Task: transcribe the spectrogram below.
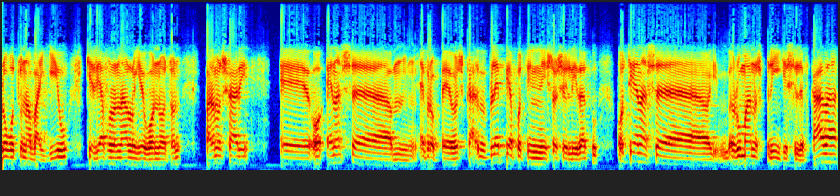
λόγω του ναυαγίου και διάφορων άλλων γεγονότων. Παραδείγματος χάρη ε, ο, ένας ε, μ, Ευρωπαίος κα- βλέπει από την ιστοσελίδα του ότι ένας ε, Ρουμάνος πνίγηκε στη Λευκάδα,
